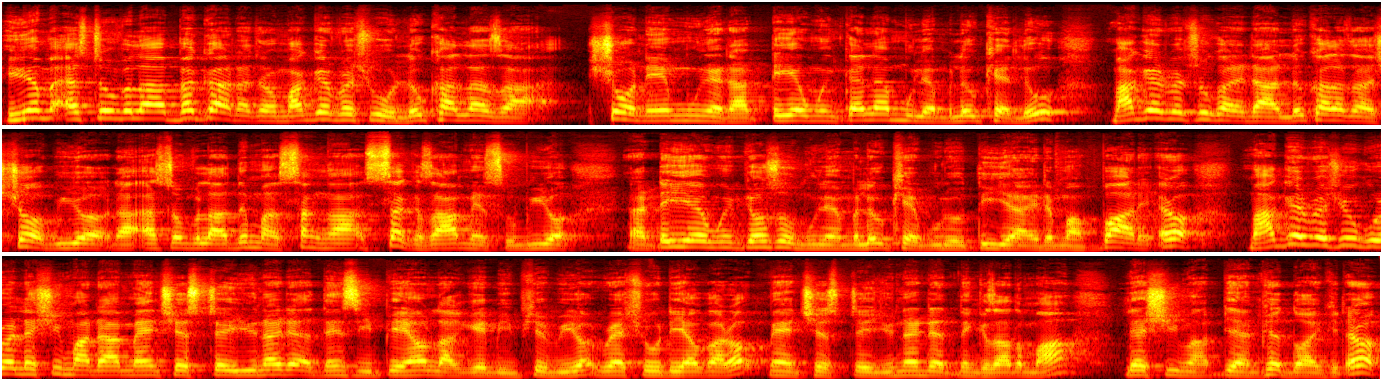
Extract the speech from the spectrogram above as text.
ဒီနေ့မှာ Aston Villa ဘက်ကဒါကျွန်တော် market ratio ကိုလောက်ခလာစာ short နေမှုနဲ့ဒါတရားဝင်ကန့်လန့်မှုလည်းမလုပ်ခဲ့လို့ market ratio ကလည်းဒါလောက်ခလာစာ short ပြီးတော့ဒါ Aston Villa အသင်းမှာ15ဆက်ကစားမယ်ဆိုပြီးတော့ဒါတရားဝင်ပြောဆိုမှုလည်းမလုပ်ခဲ့ဘူးလို့သိရတယ်ဒီမှာပါတယ်အဲ့တော့ market ratio ကိုလည်းလက်ရှိမှာဒါ Manchester United အသင်းစီပြန်ရောက်လာခဲ့ပြီဖြစ်ပြီးတော့ ratio တယောက်ကတော့ Manchester United အသင်းကစားသမားလက်ရှိမှာပြန်ဖြစ်သွားပြီဖြစ်တယ်အဲ့တော့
